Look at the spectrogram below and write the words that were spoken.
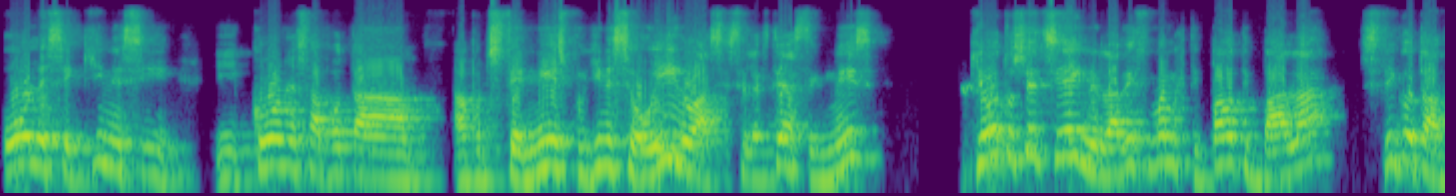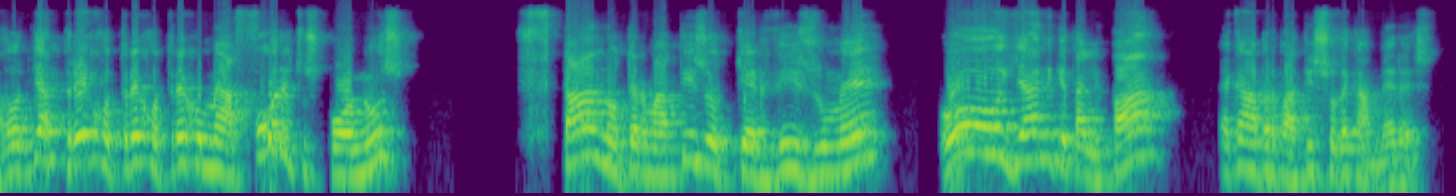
Όλες εκείνες οι, οι εικόνες από, τα, από τις ταινίες που γίνεσαι ο ήρωας της τελευταίας στιγμής. Και όντως έτσι έγινε. Δηλαδή, θυμάμαι, χτυπάω την μπάλα, σφίγγω τα δόντια, τρέχω, τρέχω, τρέχω με αφόρητους πόνους. Φτάνω, τερματίζω, κερδίζουμε. Ω Γιάννη και τα λοιπά έκανα να περπατήσω 10 μέρες.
